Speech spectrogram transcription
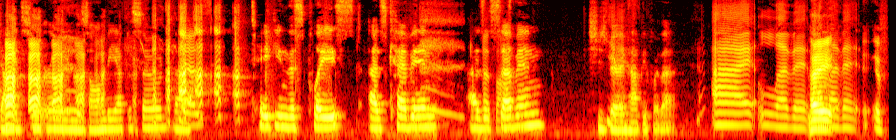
died so early in the zombie episode. That taking this place as Kevin as That's a awesome. seven, she's very Yes. happy for that. I love it. Hey, I love it. if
